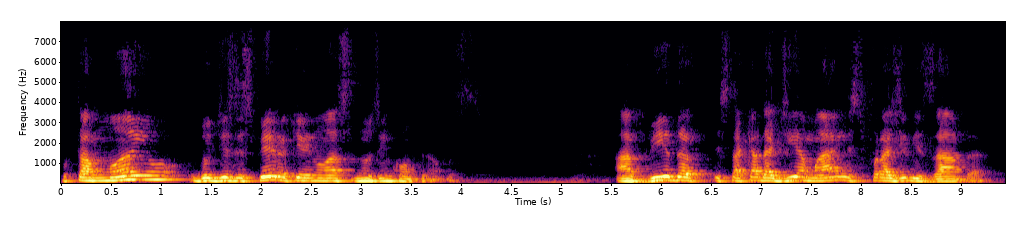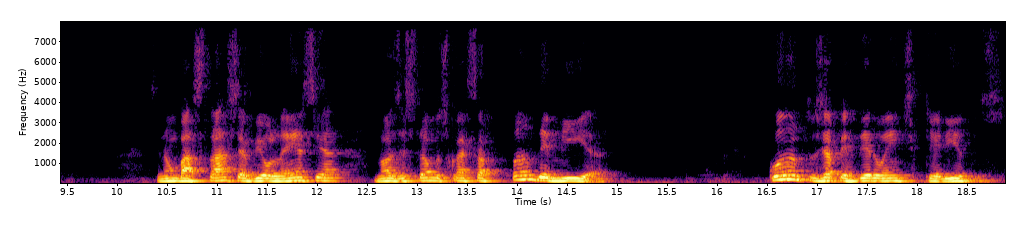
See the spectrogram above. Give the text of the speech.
o tamanho do desespero que nós nos encontramos. A vida está cada dia mais fragilizada. Se não bastasse a violência, nós estamos com essa pandemia Quantos já perderam entes queridos?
